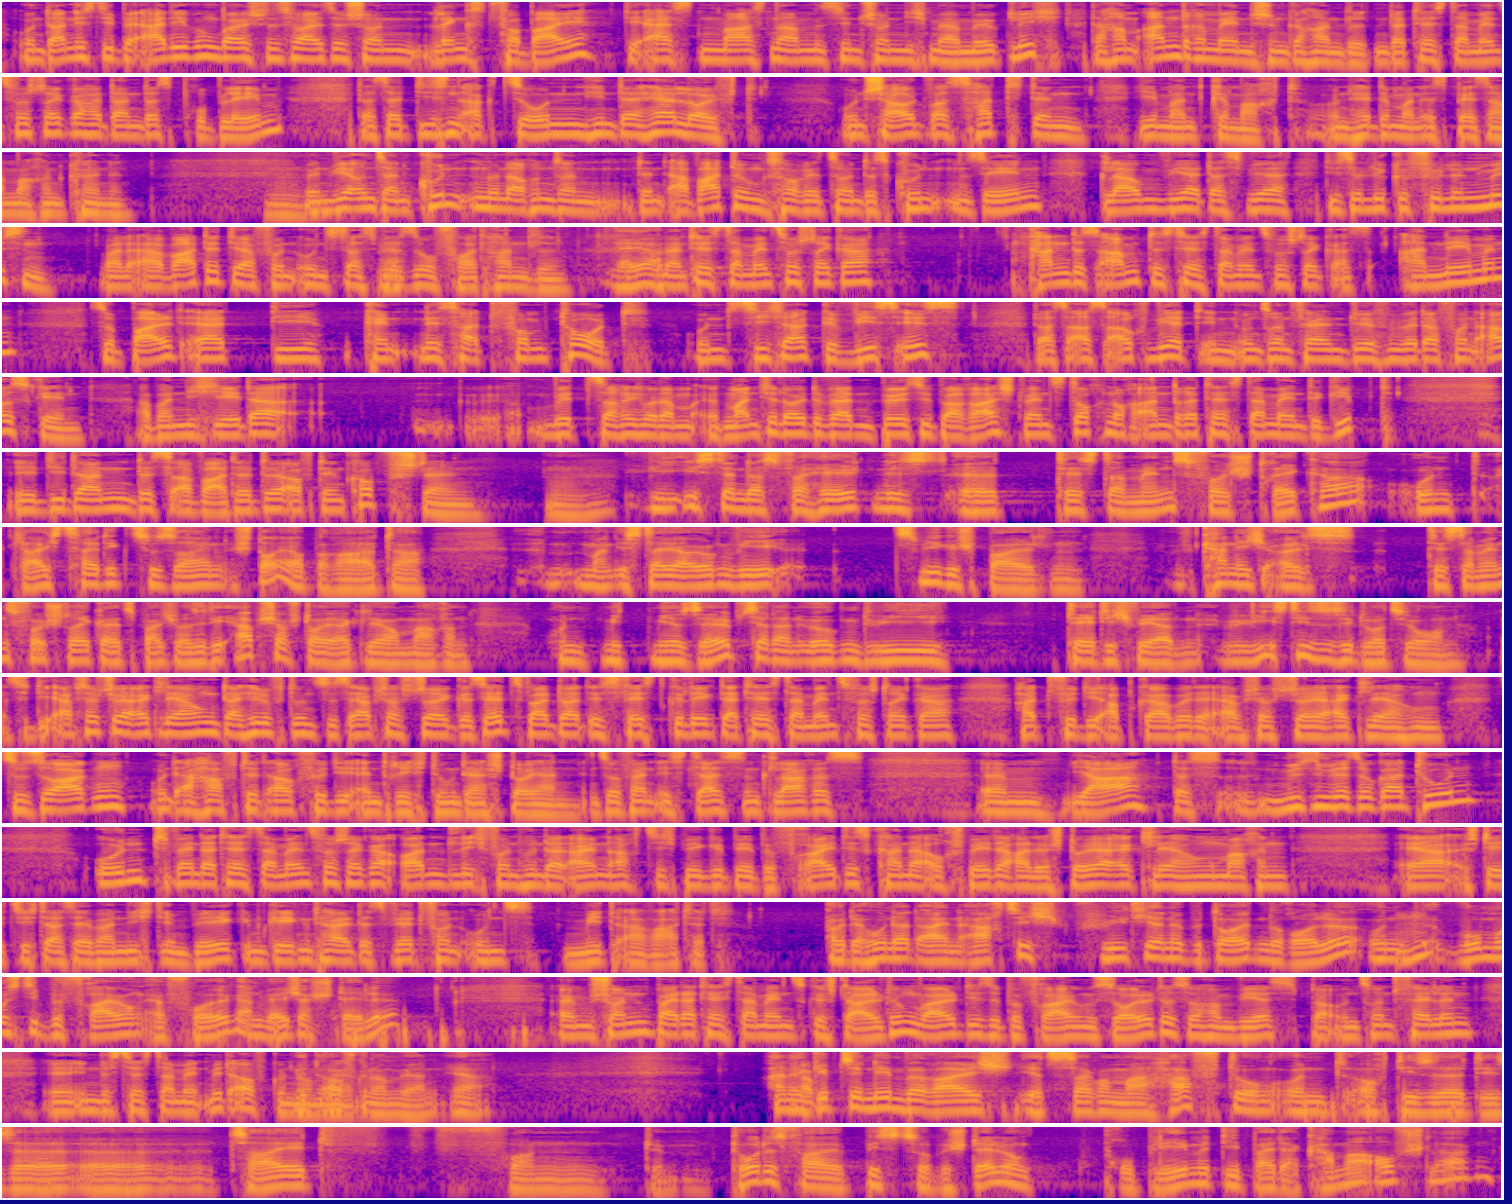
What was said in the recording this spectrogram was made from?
Und dann ist die Beerdigung beispielsweise schon längst vorbei. Die ersten Maßnahmen sind schon nicht mehr möglich. Da haben andere Menschen gehandelt. Und der Testamentsvollstrecker hat dann das Problem, dass er diesen Aktionen hinterherläuft und schaut, was hat denn jemand gemacht und hätte man es besser machen können. Mhm. Wenn wir unseren Kunden und auch unseren, den Erwartungshorizont des Kunden sehen, glauben wir, dass wir diese Lücke füllen müssen, weil er erwartet ja von uns, dass wir ja. sofort handeln. Ja, ja. Und ein Testamentsvollstrecker kann das Amt des Testamentsvollstreckers annehmen, sobald er die Kenntnis hat vom Tod und sicher gewiss ist, dass er es auch wird. In unseren Fällen dürfen wir davon ausgehen. Aber nicht jeder wird, sage ich, oder manche Leute werden böse überrascht, wenn es doch noch andere Testamente gibt, äh, die dann das Erwartete auf den Kopf stellen. Mhm. Wie ist denn das Verhältnis äh, Testamentsvollstrecker und gleichzeitig zu sein Steuerberater? Man ist da ja irgendwie zwiegespalten. Kann ich als Testamentsvollstrecker jetzt beispielsweise die Erbschaftssteuererklärung machen und mit mir selbst ja dann irgendwie tätig werden. Wie ist diese Situation? Also die Erbschaftssteuererklärung, da hilft uns das Erbschaftssteuergesetz, weil dort ist festgelegt, der Testamentsvollstrecker hat für die Abgabe der Erbschaftssteuererklärung zu sorgen und er haftet auch für die Entrichtung der Steuern. Insofern ist das ein klares ähm, Ja, das müssen wir sogar tun. Und wenn der Testamentsvollstrecker ordentlich von 181 BGB befreit ist, kann er auch später alle Steuererklärungen machen. Er steht sich da selber nicht im Weg. Im Gegenteil, das wird von uns mit erwartet. Aber der 181 spielt hier eine bedeutende Rolle. Und mhm. wo muss die Befreiung erfolgen? An welcher Stelle? Ähm, schon bei der Testamentsgestaltung, weil diese Befreiung sollte, so haben wir es bei unseren Fällen, äh, in das Testament mit aufgenommen, mit aufgenommen werden. werden ja. Anne, gibt es in dem Bereich jetzt sagen wir mal Haftung und auch diese, diese äh, Zeit von dem Todesfall bis zur Bestellung Probleme, die bei der Kammer aufschlagen?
